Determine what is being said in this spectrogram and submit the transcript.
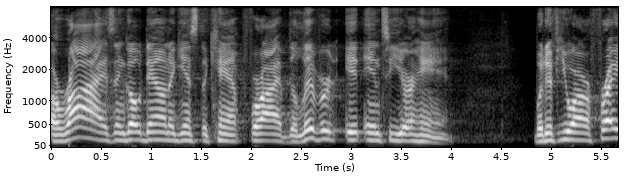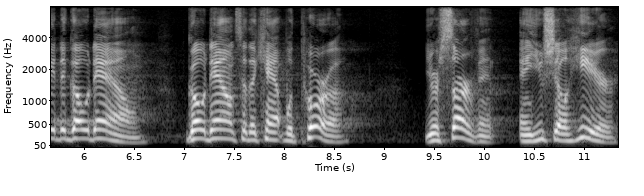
Arise and go down against the camp, for I have delivered it into your hand. But if you are afraid to go down, go down to the camp with Purah your servant, and you shall hear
